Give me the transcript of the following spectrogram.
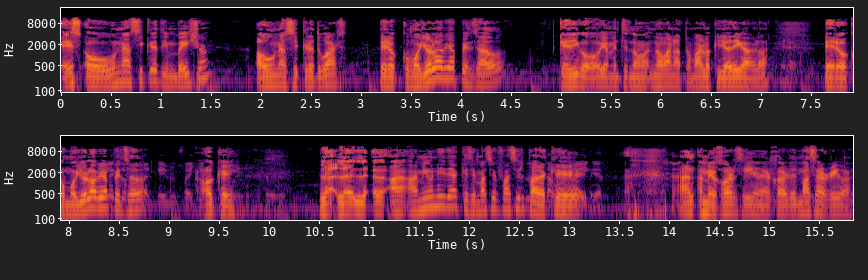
Es o una Secret Invasion o una Secret Wars, pero como yo lo había pensado, que digo, obviamente no, no van a tomar lo que yo diga, ¿verdad? Pero como yo lo había pensado, ok. La- la- la- a, a mí una idea que se me hace fácil para que... A, a mejor, sí, mejor, es más arriba.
